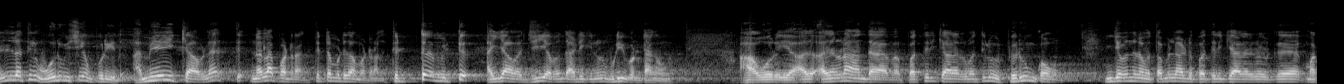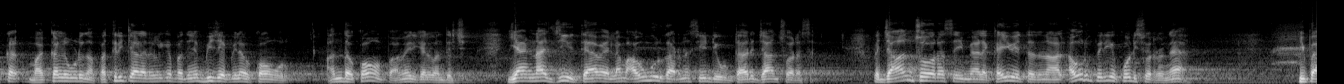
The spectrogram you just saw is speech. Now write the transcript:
எல்லாத்துலேயும் ஒரு விஷயம் புரியுது. அமெரிக்காவில் தி நல்லா பண்ணுறாங்க திட்டமிட்டு தான் பண்ணுறாங்க திட்டமிட்டு ஐயாவை ஜியை வந்து அடிக்கணும்னு முடிவு பண்ணிட்டாங்க அவங்க. ஒரு அது அது என்னென்னா அந்த பத்திரிக்கையாளர் மத்தியிலும் ஒரு பெரும் கோபம். இங்கே வந்து நம்ம தமிழ்நாட்டு பத்திரிக்கையாளர்களுக்கு மக்கள் மக்கள் விடுங்க. பத்திரிக்கையாளர்களுக்கே பார்த்தீங்கன்னா பிஜேபியில் ஒரு கோபம் வரும். அந்த கோபம் இப்போ அமெரிக்காவில் வந்துருச்சு. ஏன்னா ஜி தேவையில்லாமல் அவங்க ஊருக்காரனை சீண்டி விட்டார் ஜான் சோரஸை இப்போ ஜான் சோரஸை மேலே கை வைத்ததுனால் அவர் பெரிய கோடீஸ்வரருங்க. இப்போ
